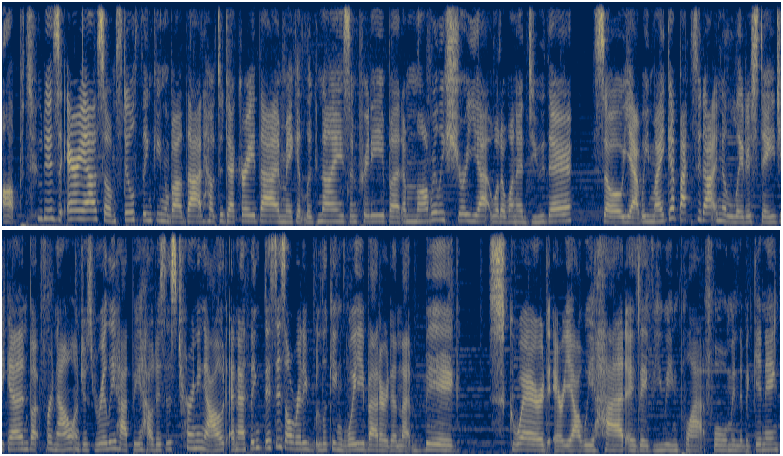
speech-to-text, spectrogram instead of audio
up to this area. So I'm still thinking about that, how to decorate that and make it look nice and pretty. But I'm not really sure yet what I want to do there. So yeah, we might get back to that in a later stage again, but for now, I'm just really happy how this is turning out, and I think this is already looking way better than that big squared area we had as a viewing platform in the beginning.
